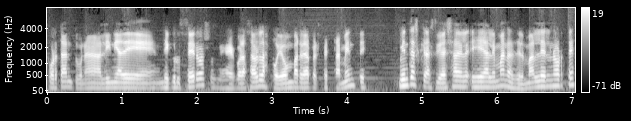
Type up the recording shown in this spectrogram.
por tanto, una línea de, cruceros o de corazones las podía bombardear perfectamente, mientras que las ciudades eh, alemanas del Mar del Norte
